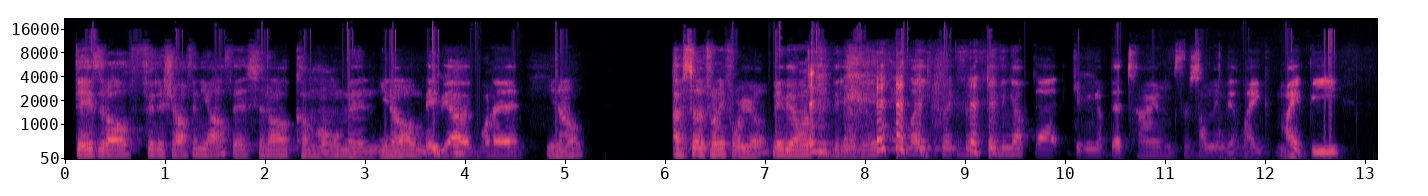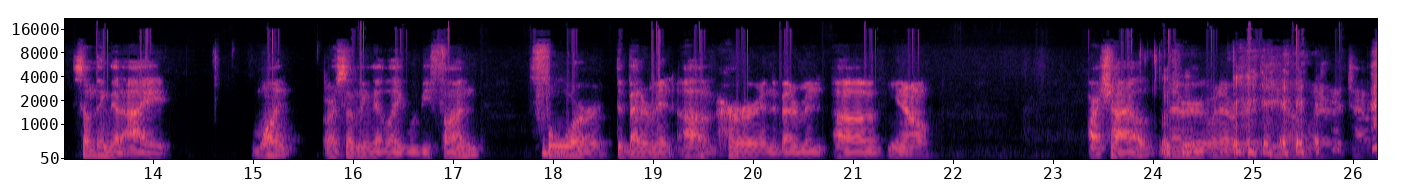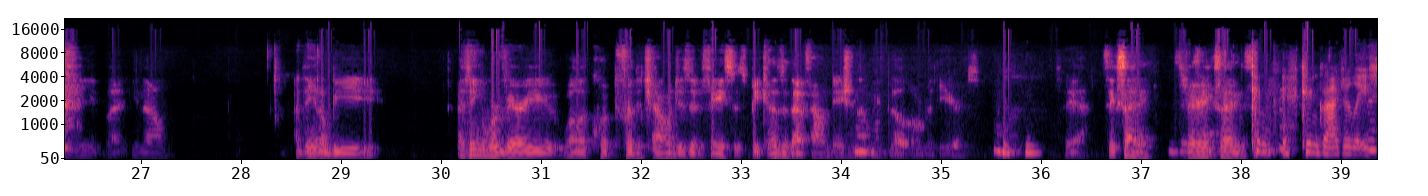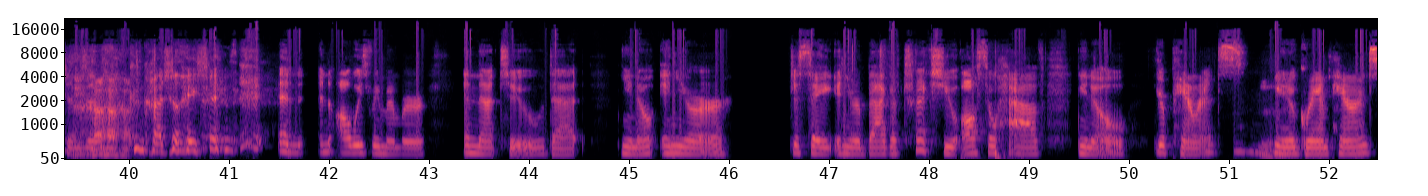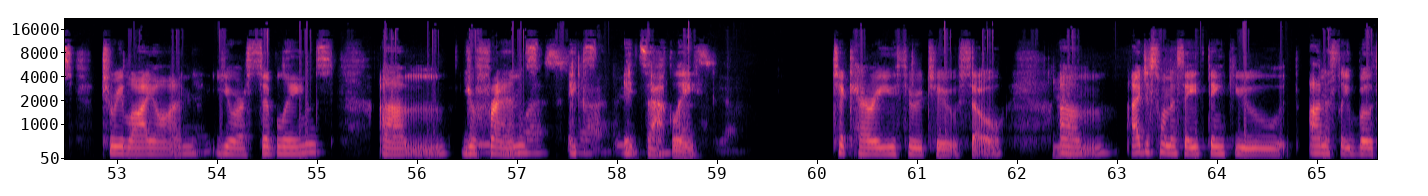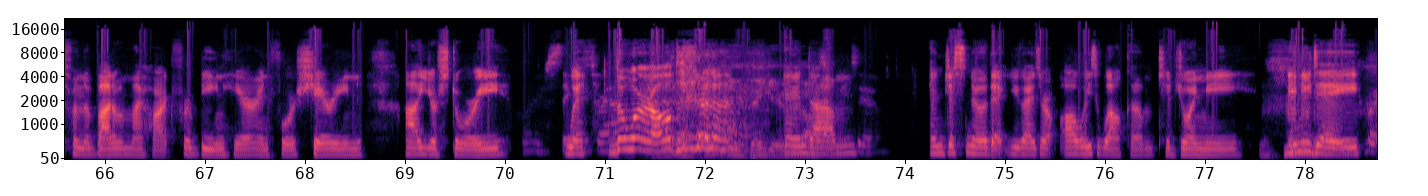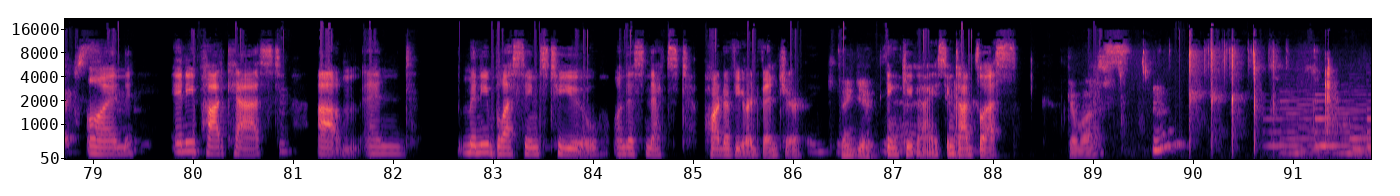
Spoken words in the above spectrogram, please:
days that I'll finish off in the office and I'll come home and you know maybe I want to you know I'm still a 24 year old. Maybe I want to play video games, but like, but, but giving up that giving up that time for something that like might be something that I want or something that like would be fun for the betterment of her and the betterment of you know our child, whatever, Mhm. whatever, you know, whatever the child would need. But you know, I think it'll be. I think we're very well equipped for the challenges it faces because of that foundation that we've built over the years. Mhm. So yeah, it's exciting. It's It's very exciting. Con- congratulations and congratulations and and always remember in that too that you know in your just say in your bag of tricks you also have you know your parents Mhm. you know grandparents to rely on your siblings um your friends blessed, Ex- yeah, exactly. blessed, yeah. To carry you through too so Yeah. um i just want to say thank you honestly both from the bottom of my heart for being here and for sharing uh, your story Of you with the world Yeah, thank you. Thank you. And, awesome. um, and just know that you guys are always welcome to join me any day on any podcast um, and many blessings to you on this next part of your adventure Thank you. Thank you. thank you guys and god bless God bless. Yes. Thank you.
